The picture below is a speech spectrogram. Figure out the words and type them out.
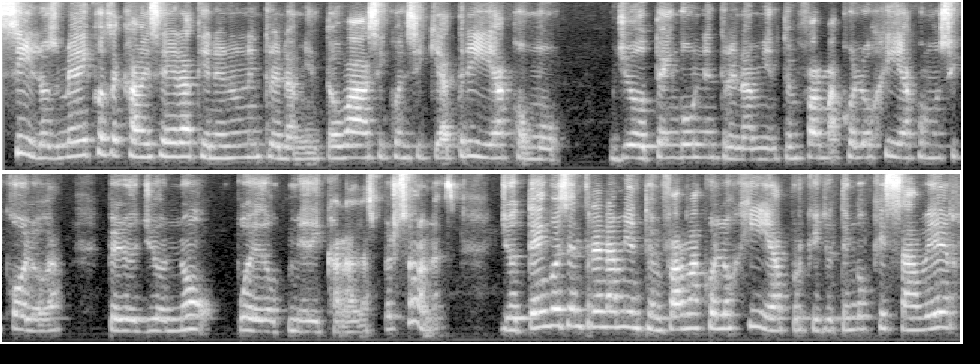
sí, los médicos de cabecera tienen un entrenamiento básico en psiquiatría, como yo tengo un entrenamiento en farmacología como psicóloga, pero yo no puedo medicar a las personas. Yo tengo ese entrenamiento en farmacología porque yo tengo que saber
